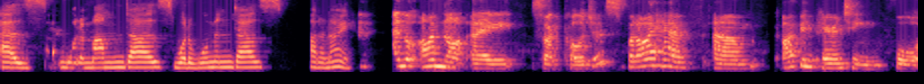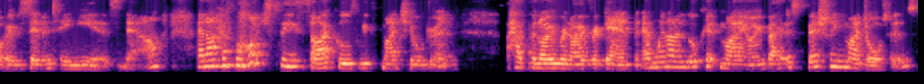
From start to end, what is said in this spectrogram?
as what a mum does what a woman does. I don't know. And look, i'm not a psychologist but i have um, i've been parenting for over 17 years now and i have watched these cycles with my children happen over and over again. And when I look at my own, especially my daughters,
